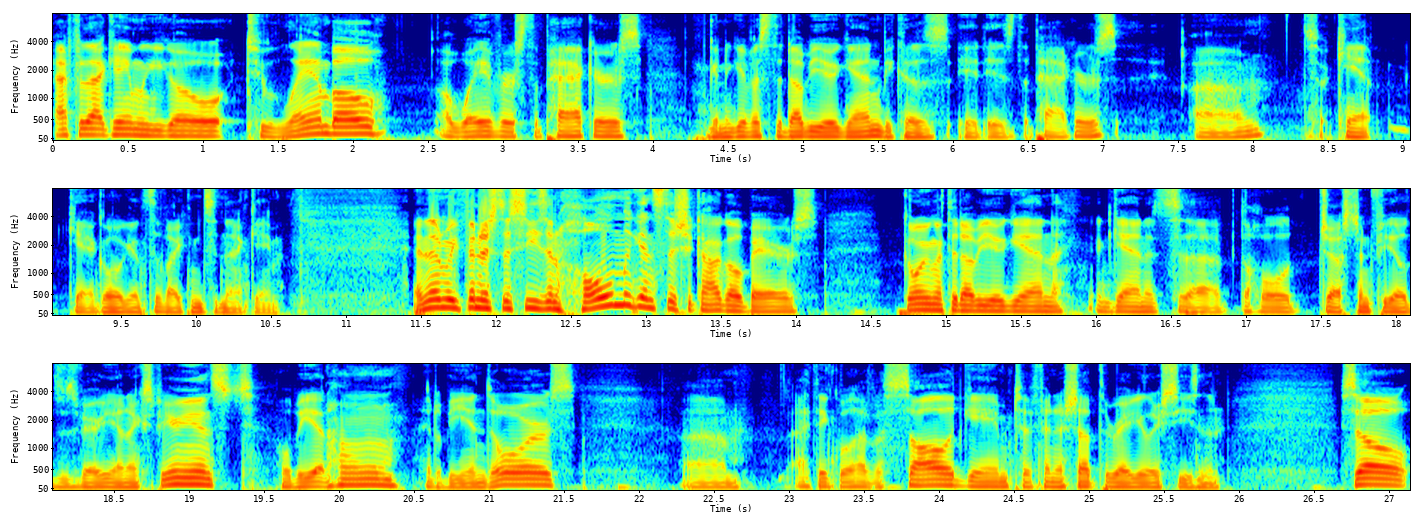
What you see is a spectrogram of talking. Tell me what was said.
After that game, we go to Lambeau away versus the Packers. I'm going to give us the W again because it is the Packers. Um, so can't can't go against the Vikings in that game. And then we finish the season home against the Chicago Bears. Going with the W again. Again, it's uh, the whole Justin Fields is very unexperienced. We'll be at home. It'll be indoors. Um, I think we'll have a solid game to finish up the regular season. So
